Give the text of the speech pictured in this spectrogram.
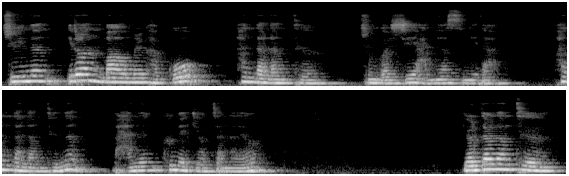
주인은 이런 마음을 갖고 한 달란트 준 것이 아니었습니다. 한 달란트는 많은 금액이었잖아요. 열 달란트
